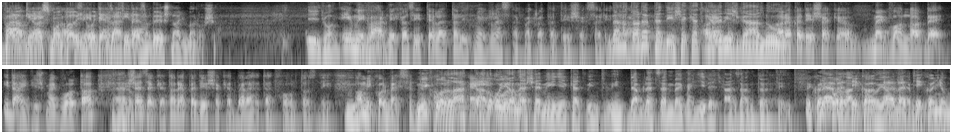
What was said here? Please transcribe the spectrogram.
Valaki azt mondta, hogy, hogy ez a Fidesz bős nagymarosa. Így van. Én még van. várnék az ítélettel, itt még lesznek meglepetések szerintem. De hát a repedéseket A kell repe- vizsgálnunk. A repedések megvannak, de idáig is megvoltak, Persze. és ezeket a repedéseket be lehetett foltozni. Amikor megszűntek Mikor a láttál helyi olyan orvos- eseményeket, mint, mint Debrecenben, meg Nyíregyházán történt? Mikor Mikor elvették a, elvették a nyug,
